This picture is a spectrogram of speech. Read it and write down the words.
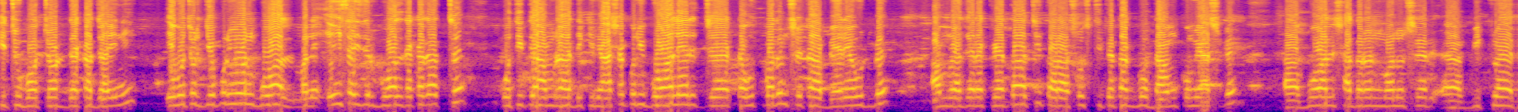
কিছু বছর দেখা যায়নি। এবছর যে পরিমাণ বোয়াল মানে এই সাইজের বোয়াল দেখা যাচ্ছে অতীতে আমরা দেখিনি। আশা করি বোয়ালের যে একটা উৎপাদন সেটা বেড়ে উঠবে। আমরা যারা ক্রেতা আছি তারা স্বস্তিতে থাকব দাম কমে আসবে। বোয়াল সাধারণ মানুষের বিক্রয়ের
